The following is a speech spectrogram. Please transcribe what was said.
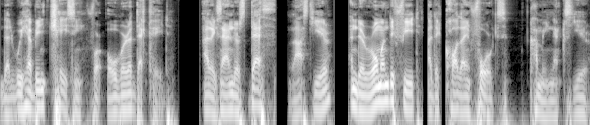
that we have been chasing for over a decade Alexander's death last year and the Roman defeat at the Caudine Forks coming next year.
